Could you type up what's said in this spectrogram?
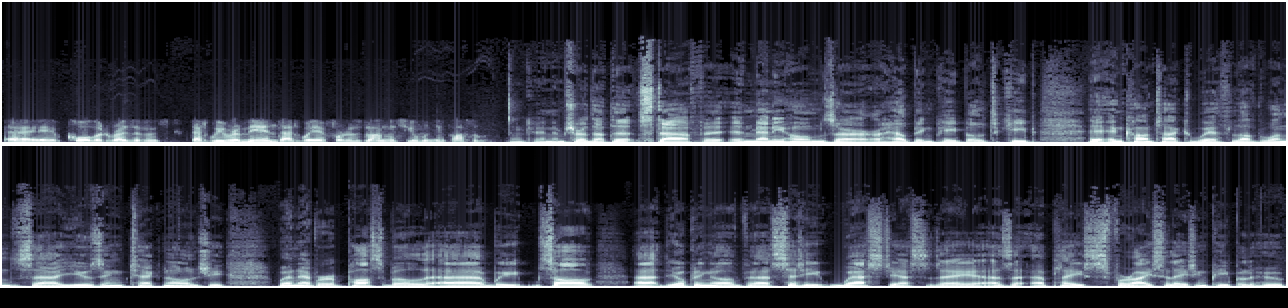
uh, COVID residents, that we remain that way for as long as humanly possible. Okay, and I'm sure that the staff in many homes are, helping people to keep in contact with loved ones uh, using technology whenever possible. Uh, we saw uh, the opening of uh, City West yesterday as a, a, place for isolating people who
